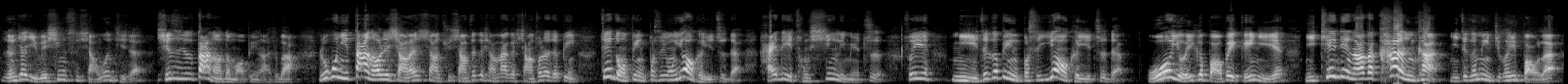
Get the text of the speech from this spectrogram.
人家以为心是想问题的，其实就是大脑的毛病啊，是吧？如果你大脑里想来想去，想这个想那个，想出来的病，这种病不是用药可以治的，还得从心里面治。所以你这个病不是药可以治的。我有一个宝贝给你，你天天拿着看看，你这个命就可以保了。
